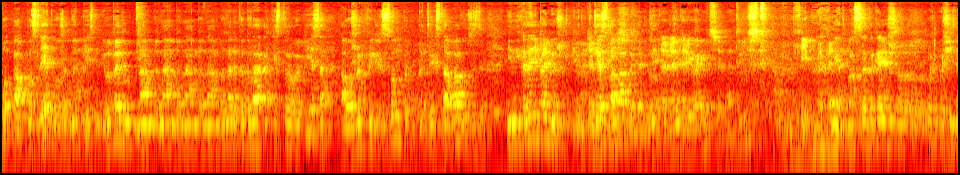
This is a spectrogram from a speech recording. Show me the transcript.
Вот, а после этого уже будет песня. И вот поэтому нам бы, нам бы, нам бы, нам бы, нам бы». это была оркестровая пьеса, а уже Фагельсон по- потекстовал, уже сделал. и никогда не поймешь, Это где слова были, а где, Это, это революция, а твист в фильме. нет, просто это, конечно, очень.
